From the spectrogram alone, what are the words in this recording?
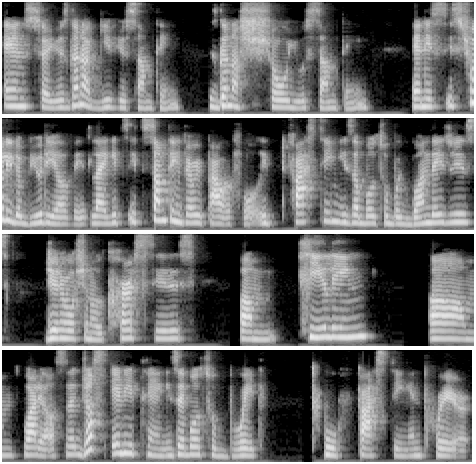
answer you. He's gonna give you something. He's gonna show you something. And it's it's truly the beauty of it. Like it's it's something very powerful. It fasting is able to break bondages, generational curses, um, healing, um, what else? Like just anything is able to break through fasting and prayer.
